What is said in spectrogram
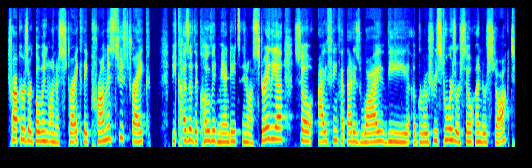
truckers are going on a strike. They promised to strike because of the COVID mandates in Australia. So I think that that is why the uh, grocery stores are so understocked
